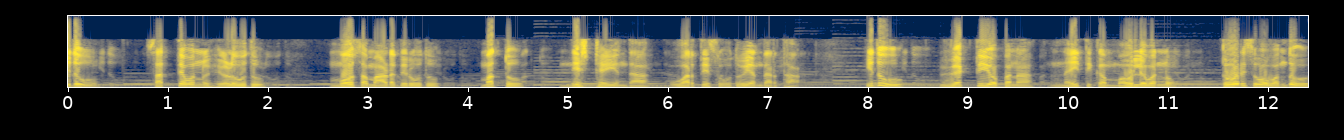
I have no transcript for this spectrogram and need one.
ಇದು ಸತ್ಯವನ್ನು ಹೇಳುವುದು, ಮೋಸ ಮಾಡದಿರುವುದು ಮತ್ತು ನಿಷ್ಠೆಯಿಂದ ವರ್ತಿಸುವುದು ಎಂದರ್ಥ. ಇದು ವ್ಯಕ್ತಿಯೊಬ್ಬನ ನೈತಿಕ ಮೌಲ್ಯವನ್ನು ತೋರಿಸುವ ಒಂದು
